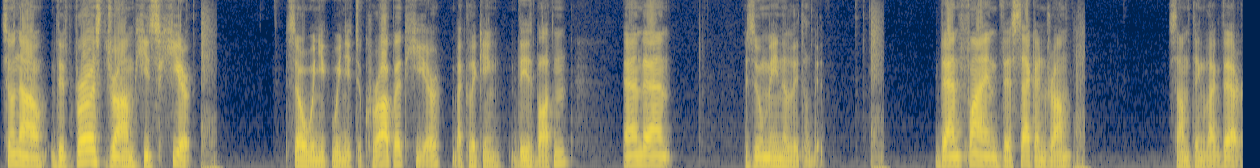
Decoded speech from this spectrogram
So now the first drum hits here. So we need, we need to crop it here by clicking this button and then zoom in a little bit. Then find the second drum, something like there.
